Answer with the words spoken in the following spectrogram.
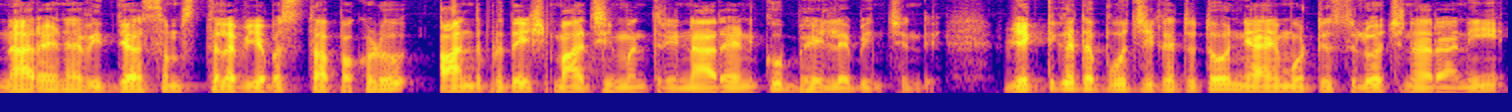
నారాయణ విద్యాసంస్థల వ్యవస్థాపకుడు ఆంధ్రప్రదేశ్ మాజీ మంత్రి నారాయణకు బెయిల్ లభించింది. వ్యక్తిగత పూచీకత్తుతో న్యాయమూర్తి సులోచనారాణి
